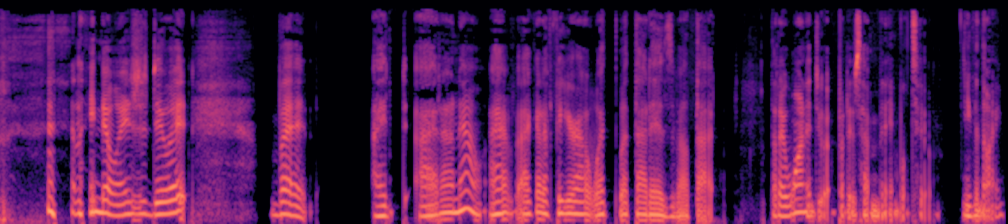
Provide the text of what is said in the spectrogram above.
and I know I should do it. But I, I don't know. I have, I got to figure out what, what that is about that, that I want to do it, but I just haven't been able to, even though I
